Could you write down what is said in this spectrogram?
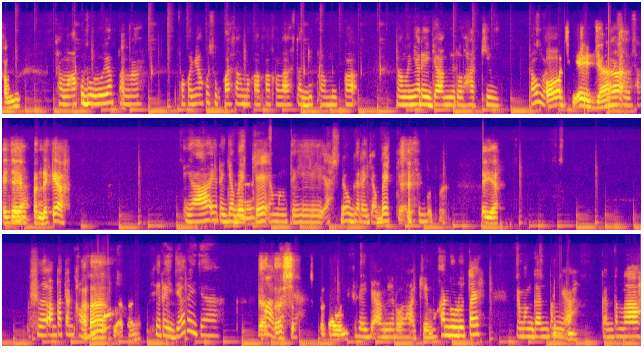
Kamu? Sama aku dulu ya pernah. Pokoknya aku suka sama kakak kelas lagi pramuka. Namanya Reja Amirul Hakim. Tahu nggak? Oh si Eja. Eja ya. yang pendek ya? Ya Reja Eh. Beke. Emang ti SD Reja Bek ya disebut mah iya seangkatan kamu atas kok? di atas. Si Reja Reja. Di atas ya. satu tahun si Reja Amirul Hakim. Kan dulu teh emang ganteng ya. Ganteng lah.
